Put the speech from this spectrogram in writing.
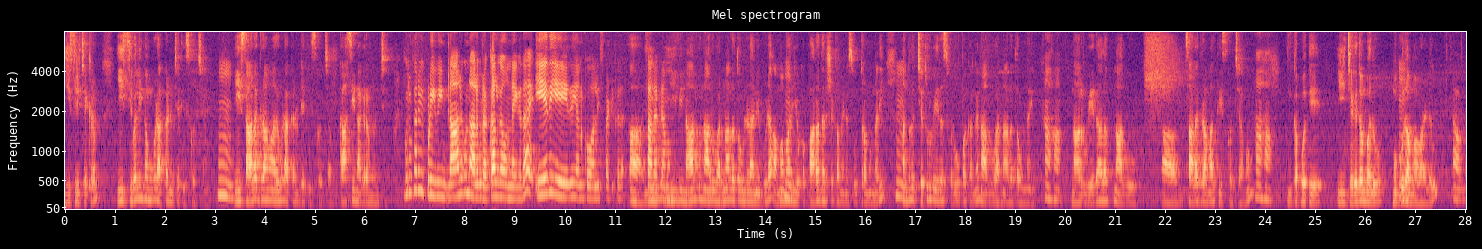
ఈ శ్రీచక్రం ఈ శివలింగం కూడా అక్కడి నుంచే తీసుకొచ్చాము ఉమ్. ఈ సాలగ్రామాలు కూడా అక్కడి నుంచే తీసుకొచ్చాము కాశీనగరం నుంచి గురుగారు ఇప్పుడు ఇవి నాలుగు నాలుగు రకాలుగా ఉన్నాయి కదా ఏది ఏది అనుకోవాలి స్ఫటిక సాలగ్రామం. ఇవి నాలుగు నాలుగు వర్ణాలతో ఉండడానికి కూడా అమ్మవారి యొక్క పారదర్శకమైన సూత్రం ఉన్నది. అందులో చతుర్వేద స్వరూపకంగా నాలుగు వర్ణాలతో ఉన్నాయి. నాలుగు వేదాలకు నాలుగు సాలగ్రామాలు తీసుకొచ్చాము. ఇంకపోతే ఈ జగదంబలు ముగ్గురు. అమ్మవాళ్ళు అవును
